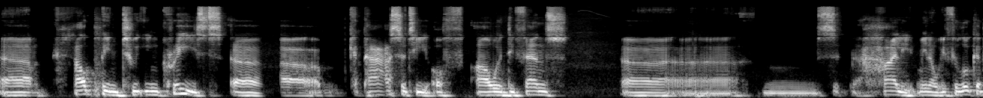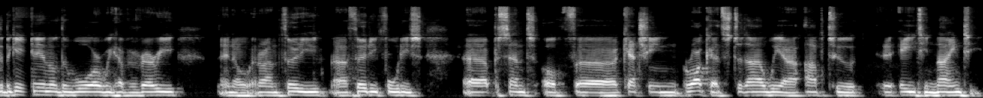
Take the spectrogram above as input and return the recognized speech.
um, helping to increase uh, uh, capacity of our defense uh, highly. You know, if you look at the beginning of the war, we have a very, you know, around 30, uh, 30 40 uh, percent of uh, catching rockets. Today we are up to 80, 90.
